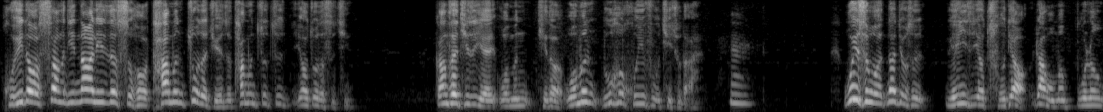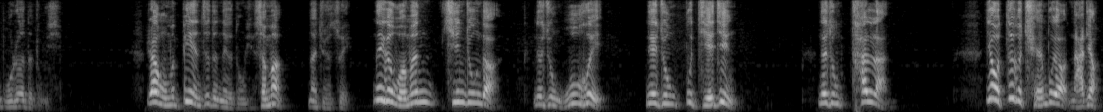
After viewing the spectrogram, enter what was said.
回到上帝那里的时候，他们做的抉择，他们这这要做的事情。刚才其实也我们提到，我们如何恢复起初的爱？嗯为什么？那就是原因是要除掉让我们不冷不热的东西，让我们变质的那个东西。什么？那就是罪。那个我们心中的那种污秽，那种不洁净，那种贪婪，要这个全部要拿掉。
